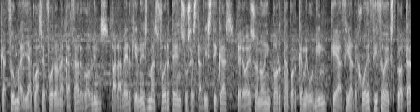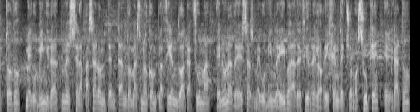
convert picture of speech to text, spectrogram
Kazuma y Aqua se fueron a cazar goblins para ver quién es más fuerte en sus estadísticas, pero eso no importa porque Megumin, que hacía de juez hizo explotar todo, Megumin y Darkness se la pasaron tentando más no complaciendo a Kazuma, en una de esas Megumin le iba a decir el origen de Chomosuke, el gato,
